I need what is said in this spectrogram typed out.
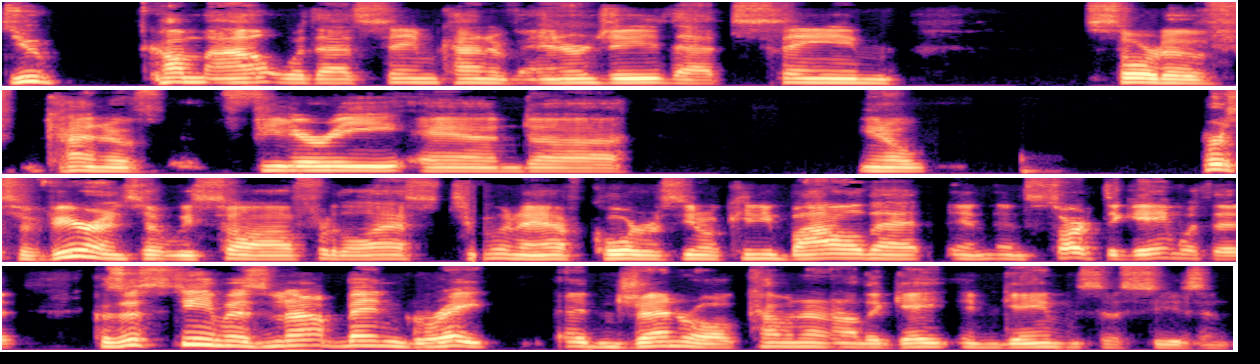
Do you come out with that same kind of energy, that same sort of kind of fury and uh, you know perseverance that we saw for the last two and a half quarters? You know, can you bottle that and, and start the game with it? Because this team has not been great in general coming out of the gate in games this season.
